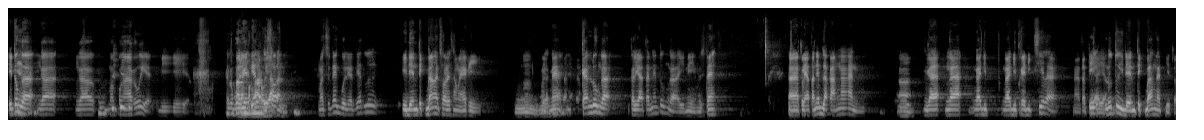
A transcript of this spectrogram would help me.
itu Iya. nggak nggak nggak mempengaruhi ya di Yang Gua gue lihat apa so- nih? maksudnya gue lihat-lihat lu identik banget soalnya sama Eri Hmm, Maksudnya, banyak. kan lu nggak kelihatannya tuh nggak ini maksudnya eh, kelihatannya belakangan Nggak nggak nggak di nggak diprediksi lah nah tapi Iya, iya. lu tuh identik banget gitu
